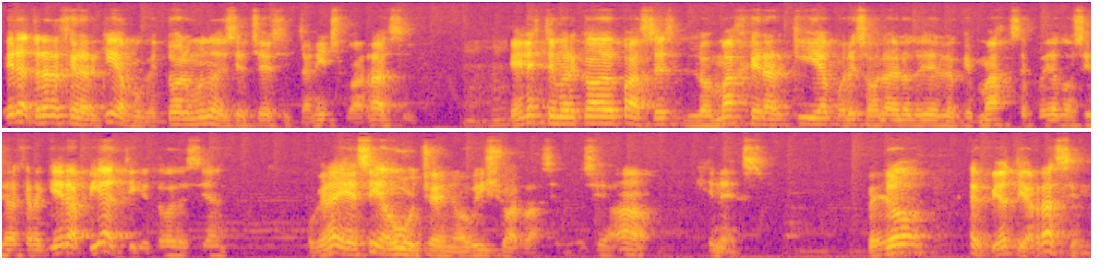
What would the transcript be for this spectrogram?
era traer jerarquía, porque todo el mundo decía, che, Sitanich va a Racing. Ujú. En este mercado de pases, lo más jerarquía, por eso hablaba el otro día de lo que más se podía considerar jerarquía, era Piatti, que todos decían. Porque nadie decía, uh, che, novillo a Racing. Decía, ah, ¿quién es? Pero, eh, Piatti a Racing.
